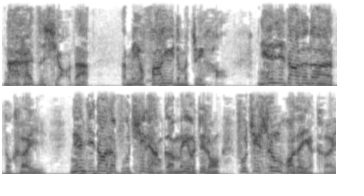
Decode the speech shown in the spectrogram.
男孩子小的，啊，没有发育的嘛最好。年纪大的呢都可以，年纪大的夫妻两个没有这种夫妻生活的也可以，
